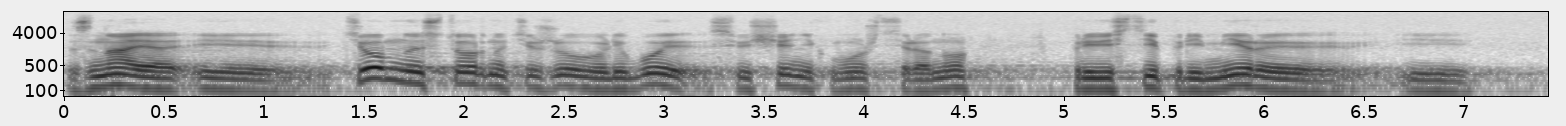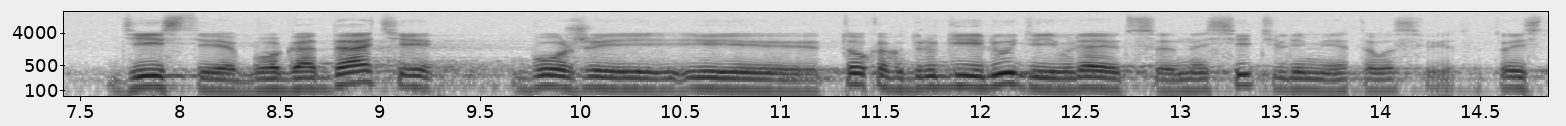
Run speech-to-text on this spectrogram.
Зная и темную сторону тяжелую, любой священник может все равно привести примеры и действия благодати, Божией и то, как другие люди являются носителями этого света. То есть,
